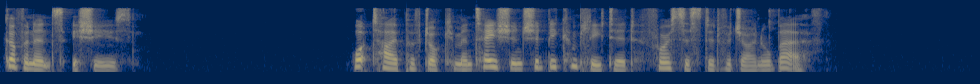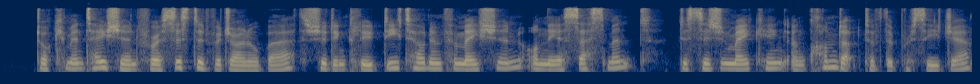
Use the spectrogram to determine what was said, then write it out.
Governance issues. What type of documentation should be completed for assisted vaginal birth? Documentation for assisted vaginal birth should include detailed information on the assessment, decision making, and conduct of the procedure,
